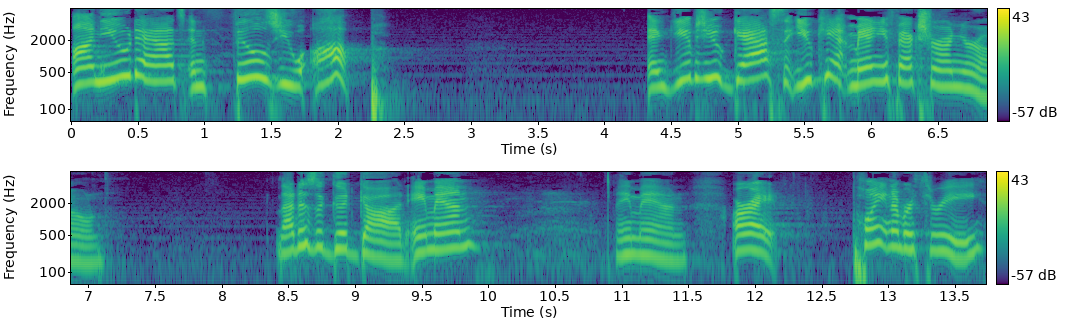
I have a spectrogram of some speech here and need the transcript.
on you, dads, and fills you up and gives you gas that you can't manufacture on your own. That is a good God. Amen? Amen. All right. Point number three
